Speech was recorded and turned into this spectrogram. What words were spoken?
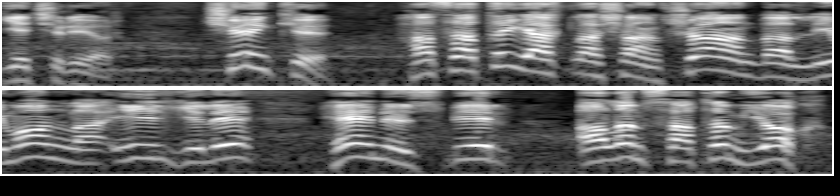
geçiriyor. Çünkü hasatı yaklaşan şu anda limonla ilgili henüz bir alım satım yok.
